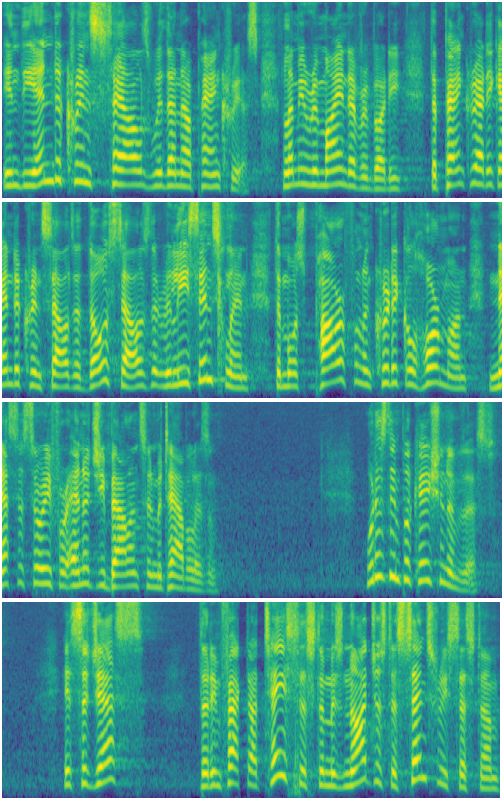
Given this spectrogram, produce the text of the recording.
in the endocrine cells within our pancreas. Let me remind everybody the pancreatic endocrine cells are those cells that release insulin, the most powerful and critical hormone necessary for energy balance and metabolism. What is the implication of this? It suggests that, in fact, our taste system is not just a sensory system,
